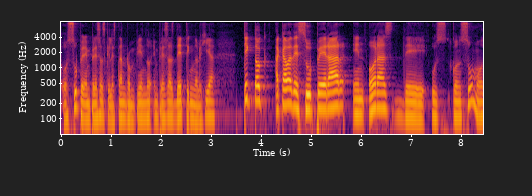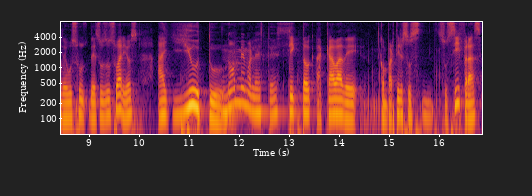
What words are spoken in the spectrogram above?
o super empresas que le están rompiendo, empresas de tecnología. TikTok acaba de superar en horas de consumo de, de sus usuarios a YouTube. No me molestes. TikTok acaba de compartir sus, sus cifras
